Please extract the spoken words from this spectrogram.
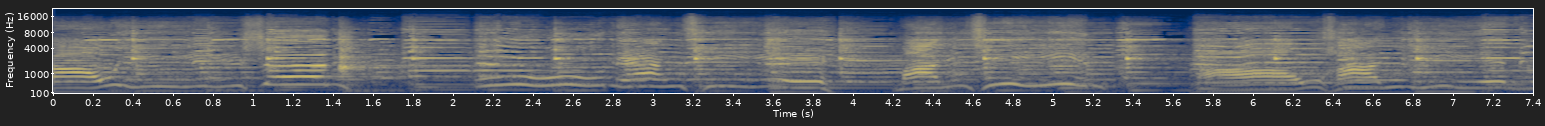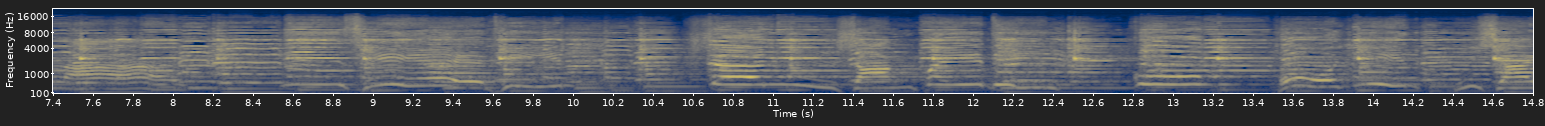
叫一声姑娘且慢行，好汉言来你且听，身上背定公婆印，下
